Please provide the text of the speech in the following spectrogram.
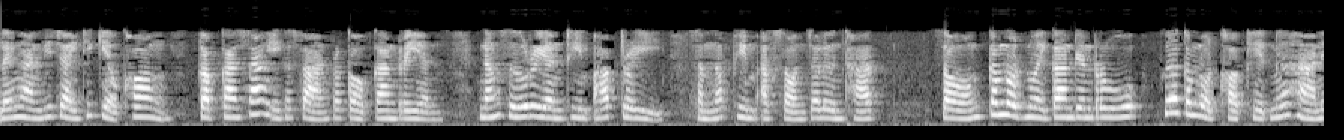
และงานวิจัยที่เกี่ยวข้อง กับการสร้างเอกสารประกอบการเรียน หนังสือเรียนทีมอัพตรีสำนักพิมพ์อักษรเจริญทัศน์ 2. กำหนดหน่วยการเรียนรู้ เพื่อกำหนดขอบเขตเนื้อหาใน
